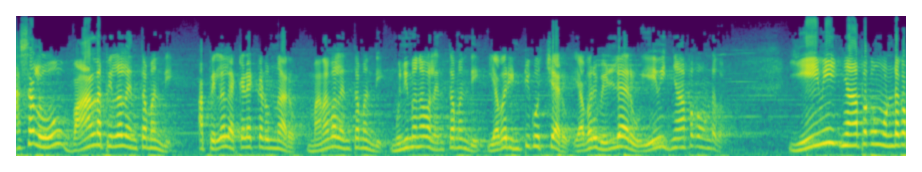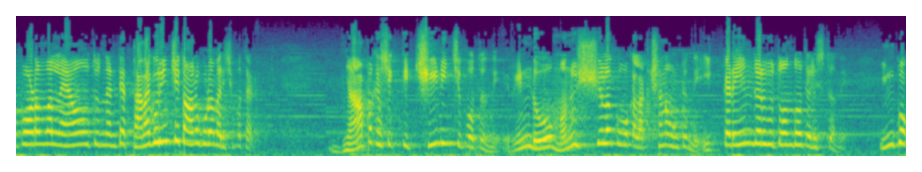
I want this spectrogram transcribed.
అసలు వాళ్ళ పిల్లలు ఎంతమంది? ఆ పిల్లలు ఎక్కడెక్కడ ఉన్నారు మనవలు ఎంతమంది? ముని మనవలు ఎంతమంది? ఎవరి ఇంటికి వచ్చారు ఎవరు వెళ్ళారు? ఏమి జ్ఞాపకం ఉండదు. ఏమీ జ్ఞాపకం ఉండకపోవడం వల్ల ఏమవుతుందంటే తన గురించి తాను కూడా మర్చిపోతాడు. జ్ఞాపక శక్తి క్షీణించిపోతుంది. రెండు మనుష్యులకు ఒక లక్షణం ఉంటుంది. ఇక్కడ ఏం జరుగుతోందో తెలుస్తుంది. ఇంకొక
